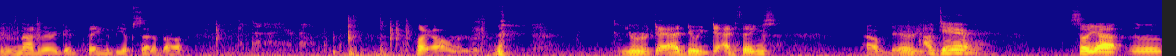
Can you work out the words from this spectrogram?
is not a very good thing to be upset about. Like, oh, your dad doing dad things? How dare you? how dare? So yeah, uh,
